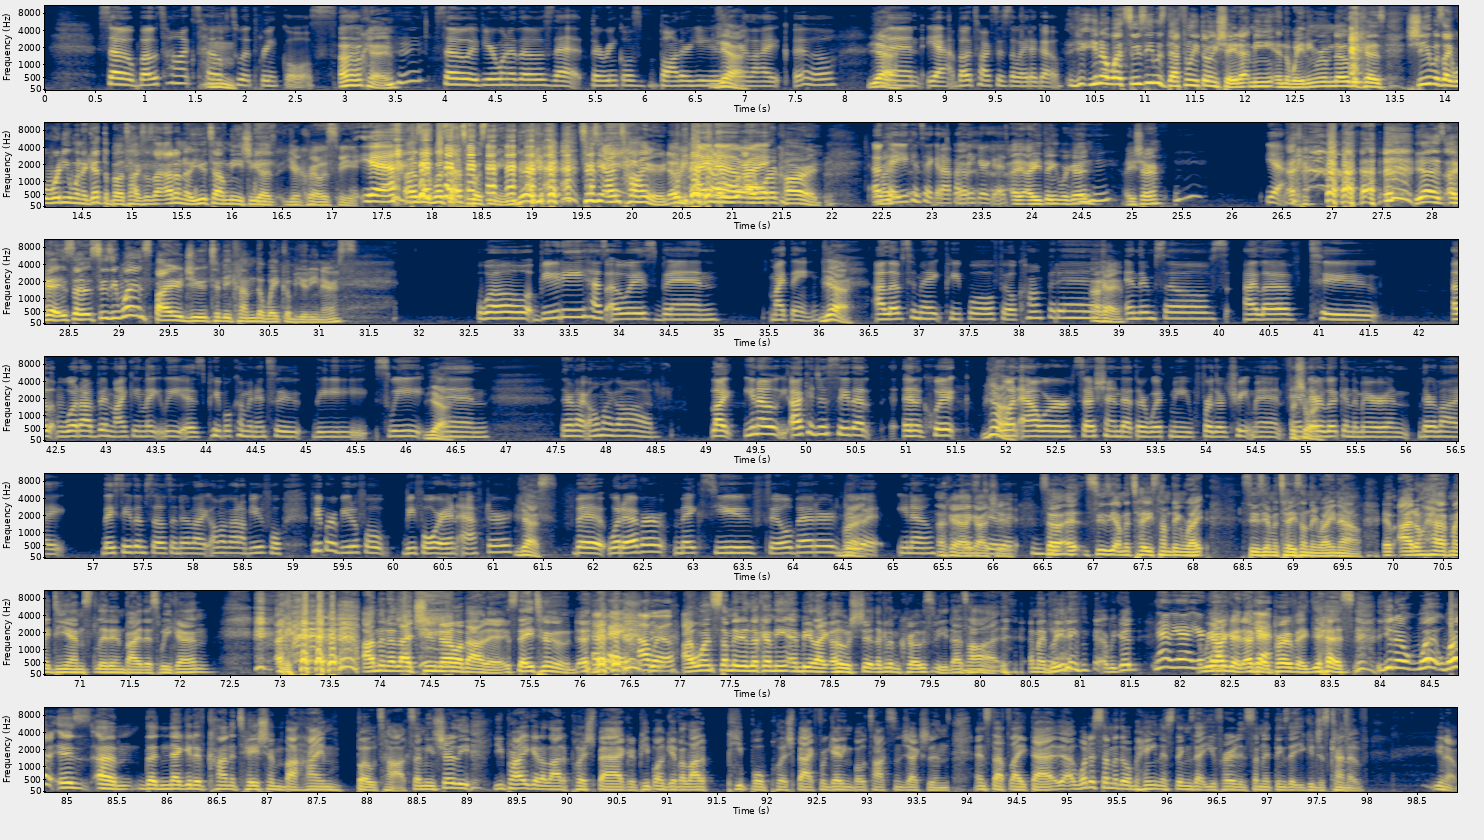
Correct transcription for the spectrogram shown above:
So Botox Mm. helps with wrinkles. Oh, okay. hmm So if you're one of those that the wrinkles bother you, and Yeah. you're like, oh, Yeah. then yeah, Botox is the way to go. You, you know what? Susie was definitely throwing shade at me in the waiting room though because she was like, "Well, where do you want to get the Botox?" I was like, "I don't know. You tell me." She goes, "Your crow's feet." Yeah. I was like, "What's that supposed to mean?" Susie, I'm tired. Okay, I know, I, right? work hard. Okay, I- you can take it off. I think you're good. I you think we're good? Mm-hmm. Are you sure? Yeah. yes. Okay. So, Susie, what inspired you to become the Waco beauty nurse? Well, beauty has always been my thing. Yeah. I love to make people feel confident Okay. in themselves. I love to. What I've been liking lately is people coming into the suite Yeah. and they're like, "Oh my god!" Like you know, I can just see that in a quick Yeah. one hour session that they're with me for their treatment, For and sure. they're looking in the mirror and they're like, they see themselves and they're like, "Oh my god, I'm beautiful." People are beautiful before and after, Yes. but whatever makes you feel better, do Right. it. You know. Okay, I got you. So, Mhm. uh, Susie, I'm gonna tell you something right. Susie, I'm gonna tell you something right now. If I don't have my DM slid in by this weekend, I'm gonna let you know about it. Stay tuned. Okay, I will. I want somebody to look at me and be like, "Oh shit, look at them crow's feet. That's hot." Am I bleeding? Are we good? no, yeah, you're we good. are good. Okay, Yeah. perfect. Yes. You know what? What is um, the negative connotation behind Botox? I mean, surely you probably get a lot of pushback, or people give a lot of people pushback for getting Botox injections and stuff like that. Uh, What are some of the heinous things that you've heard, and some of the things that you can just kind of, you know,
